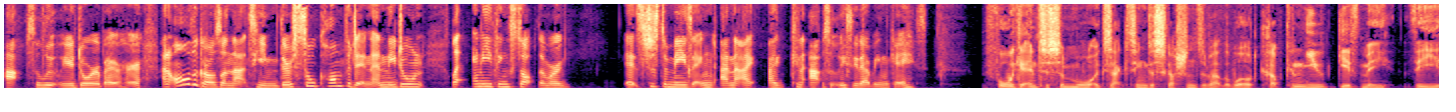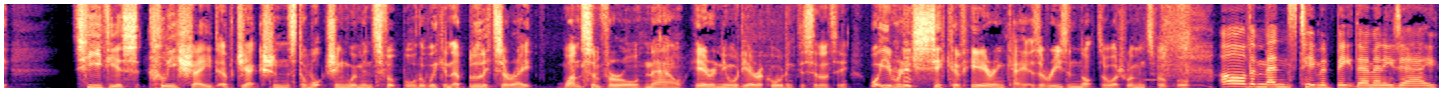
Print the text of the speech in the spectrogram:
absolutely adore about her. And all the girls on that team, they're so confident and they don't let anything stop them or it's just amazing. And I, I can absolutely see that being the case. Before we get into some more exacting discussions about the World Cup, can you give me the tedious, cliched objections to watching women's football that we can obliterate once and for all now here in the audio recording facility. What are you really sick of hearing, Kait, as a reason not to watch women's football? Oh, the men's team would beat them any day.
